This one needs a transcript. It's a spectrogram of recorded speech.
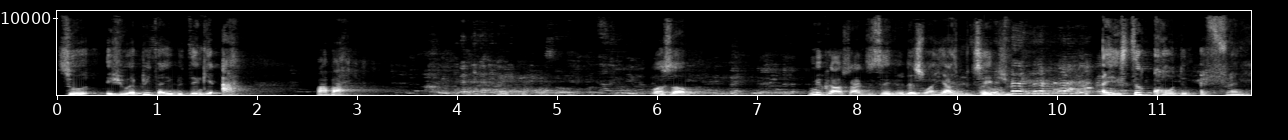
So if you were Peter, you'd be thinking, ah, Papa, what's up? Me, I was trying to save you. This one, he has betrayed you. And he still called him a friend.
